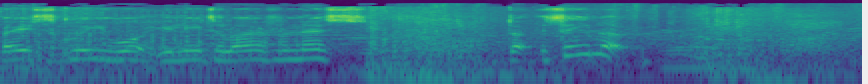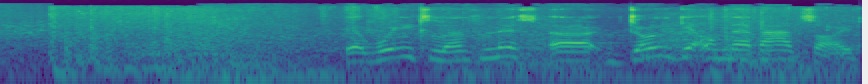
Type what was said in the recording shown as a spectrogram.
Basically, what you need to learn from this. See, look. Yeah, what you need to learn from this. Uh, don't get on their bad side.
